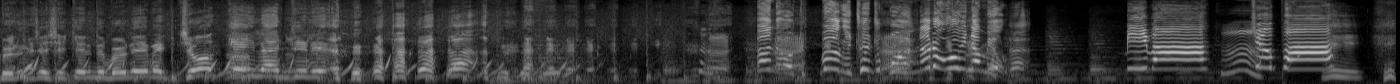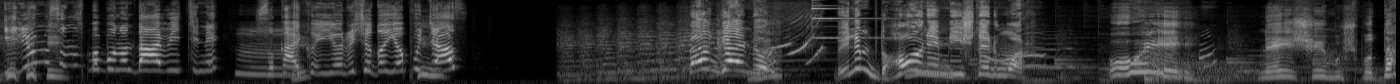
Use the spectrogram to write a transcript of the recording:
Bölünce şekerini böyle yemek çok eğlenceli. ben artık böyle çocuk oyunları oynamıyorum. Biba. Çupa. Geliyor musunuz babanın davetine? Su kaykayı yarışı da yapacağız. Ben gelmiyorum. Benim daha önemli işlerim var. Oy! Ne işiymiş bu da?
